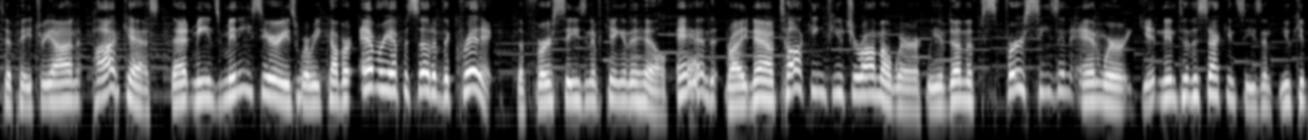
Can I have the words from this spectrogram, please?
to Patreon podcasts. That means mini series where we cover every episode of The Critic, the first season of King of the Hill, and right now Talking Futurama, where we have done the first season and we're getting into the second season. You can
